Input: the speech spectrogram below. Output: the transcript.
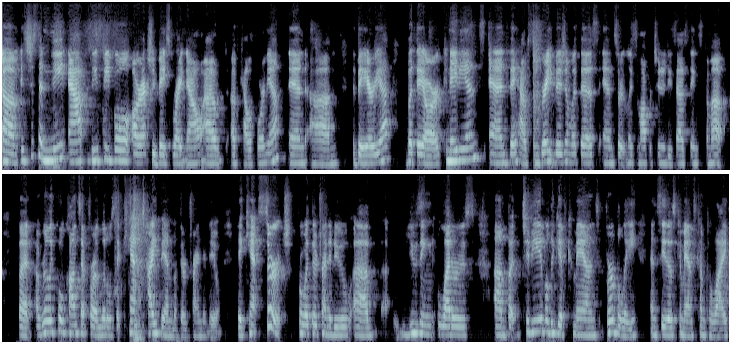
um, it's just a neat app these people are actually based right now out of california and um, the bay area but they are Canadians and they have some great vision with this and certainly some opportunities as things come up. But a really cool concept for our littles that can't type in what they're trying to do. They can't search for what they're trying to do uh, using letters, um, but to be able to give commands verbally and see those commands come to life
